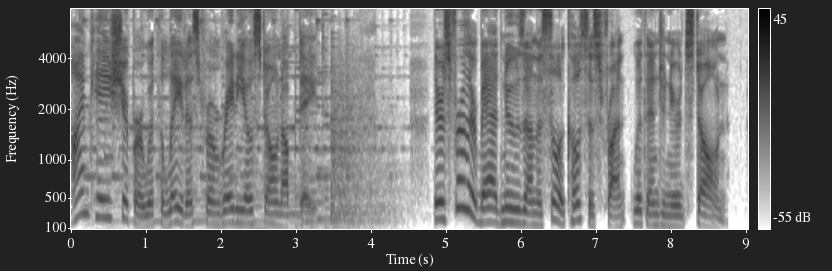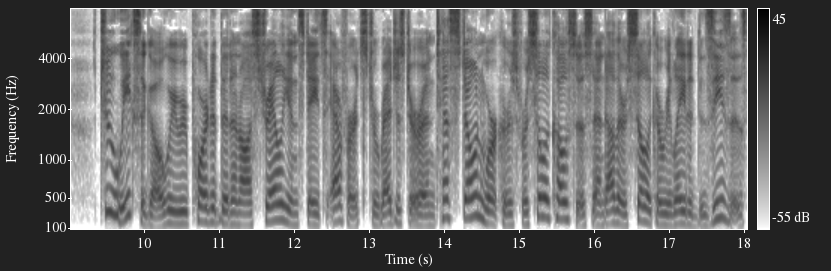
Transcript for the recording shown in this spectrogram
I'm Kay Shipper with the latest from Radio Stone Update. There's further bad news on the silicosis front with engineered stone. Two weeks ago, we reported that an Australian state's efforts to register and test stone workers for silicosis and other silica related diseases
